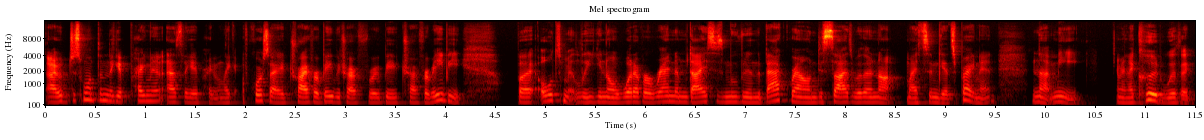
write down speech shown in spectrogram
I just want them to get pregnant as they get pregnant. Like, of course, I try for baby, try for baby, try for baby. But ultimately, you know, whatever random dice is moving in the background decides whether or not my sim gets pregnant, not me. I mean, I could with a,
